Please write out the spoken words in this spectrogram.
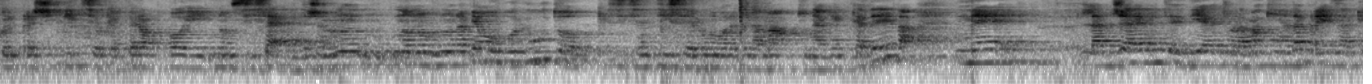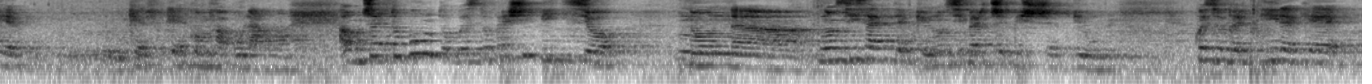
quel precipizio che però poi non si sente, cioè non, non, non, abbiamo voluto che si sentisse il rumore della macchina che cadeva né la gente dietro la macchina da presa che che, che confabulava. A un certo punto questo precipizio non, non si sente più, non si percepisce più. Questo per dire che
